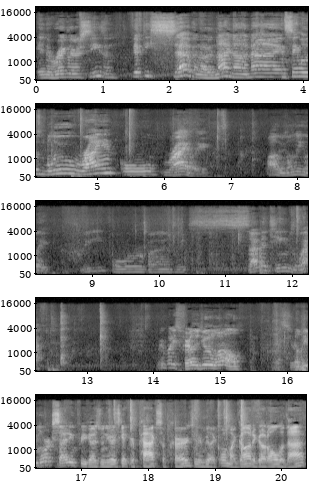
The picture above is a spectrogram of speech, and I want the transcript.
in the regular season. 57 out of 999. St. Louis Blue Ryan O'Reilly. Wow, there's only like three, four, five, six, seven teams left. Everybody's fairly doing well. Yes. It'll be more exciting for you guys when you guys get your packs of cards. You're gonna be like, oh my god, I got all of that.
